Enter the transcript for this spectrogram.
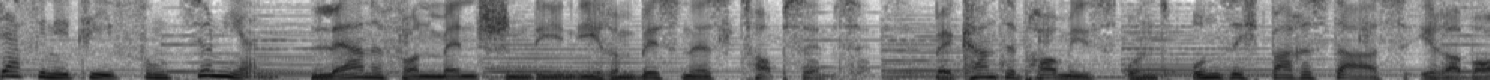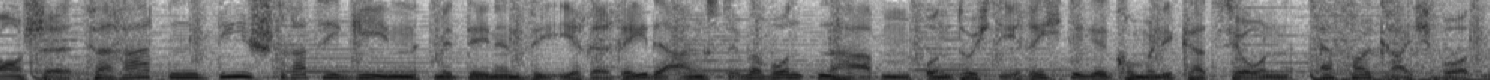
definitiv funktionieren. Lerne von Menschen, die in ihrem Business top sind. Bekannte Promis und unsichtbare Stars ihrer Branche verraten die Strategien, mit denen sie ihre Redeangst überwunden haben und durch die richtige Kommunikation erfolgreich wurden.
